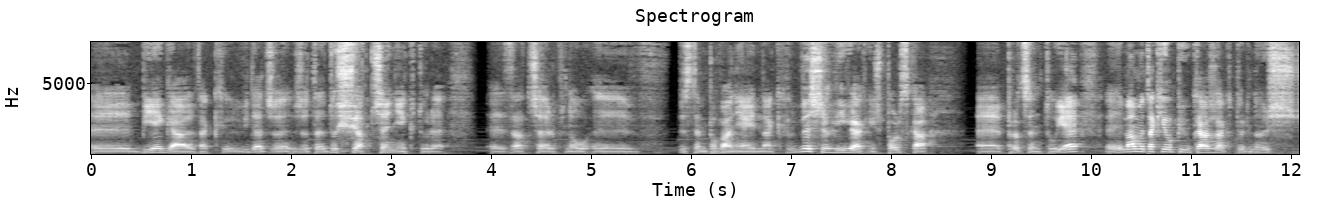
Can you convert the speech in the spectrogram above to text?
y, biega, tak widać, że, że te doświadczenie, które y, zaczerpnął w występowania jednak w wyższych ligach niż Polska e, procentuje. Mamy takiego piłkarza, który no już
